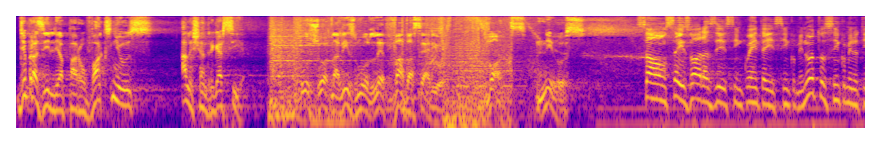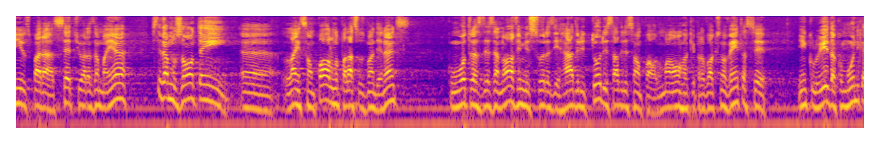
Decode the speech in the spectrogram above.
De Brasília para o Vox News, Alexandre Garcia. O jornalismo levado a sério. Vox News. São 6 horas e 55 minutos, cinco minutinhos para 7 horas da manhã. Estivemos ontem uh, lá em São Paulo, no Palácio dos Bandeirantes, com outras 19 emissoras de rádio de todo o estado de São Paulo. Uma honra aqui para a Vox 90 ser incluída como única,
